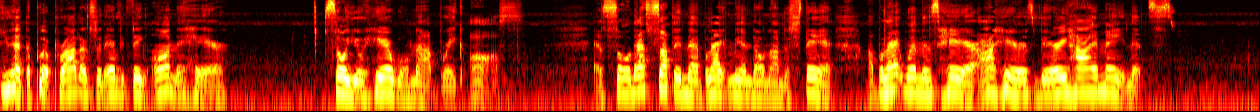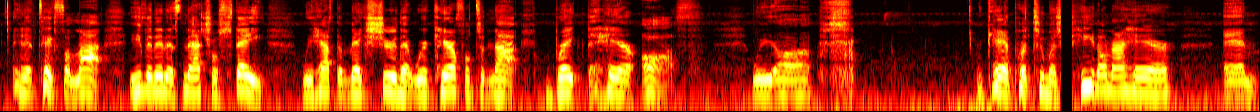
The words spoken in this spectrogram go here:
You have to put products and everything on the hair so your hair will not break off and so that's something that black men don't understand. A black woman's hair, our hair is very high maintenance. And it takes a lot. Even in its natural state, we have to make sure that we're careful to not break the hair off. We uh we can't put too much heat on our hair and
